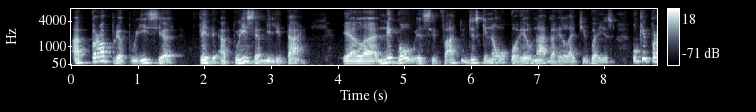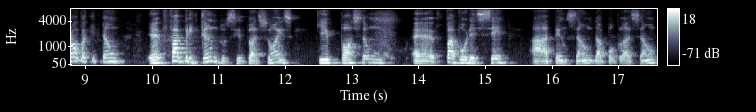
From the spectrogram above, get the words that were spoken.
A própria polícia, a polícia militar ela negou esse fato e diz que não ocorreu nada relativo a isso, o que prova que estão é, fabricando situações que possam é, favorecer a atenção da população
